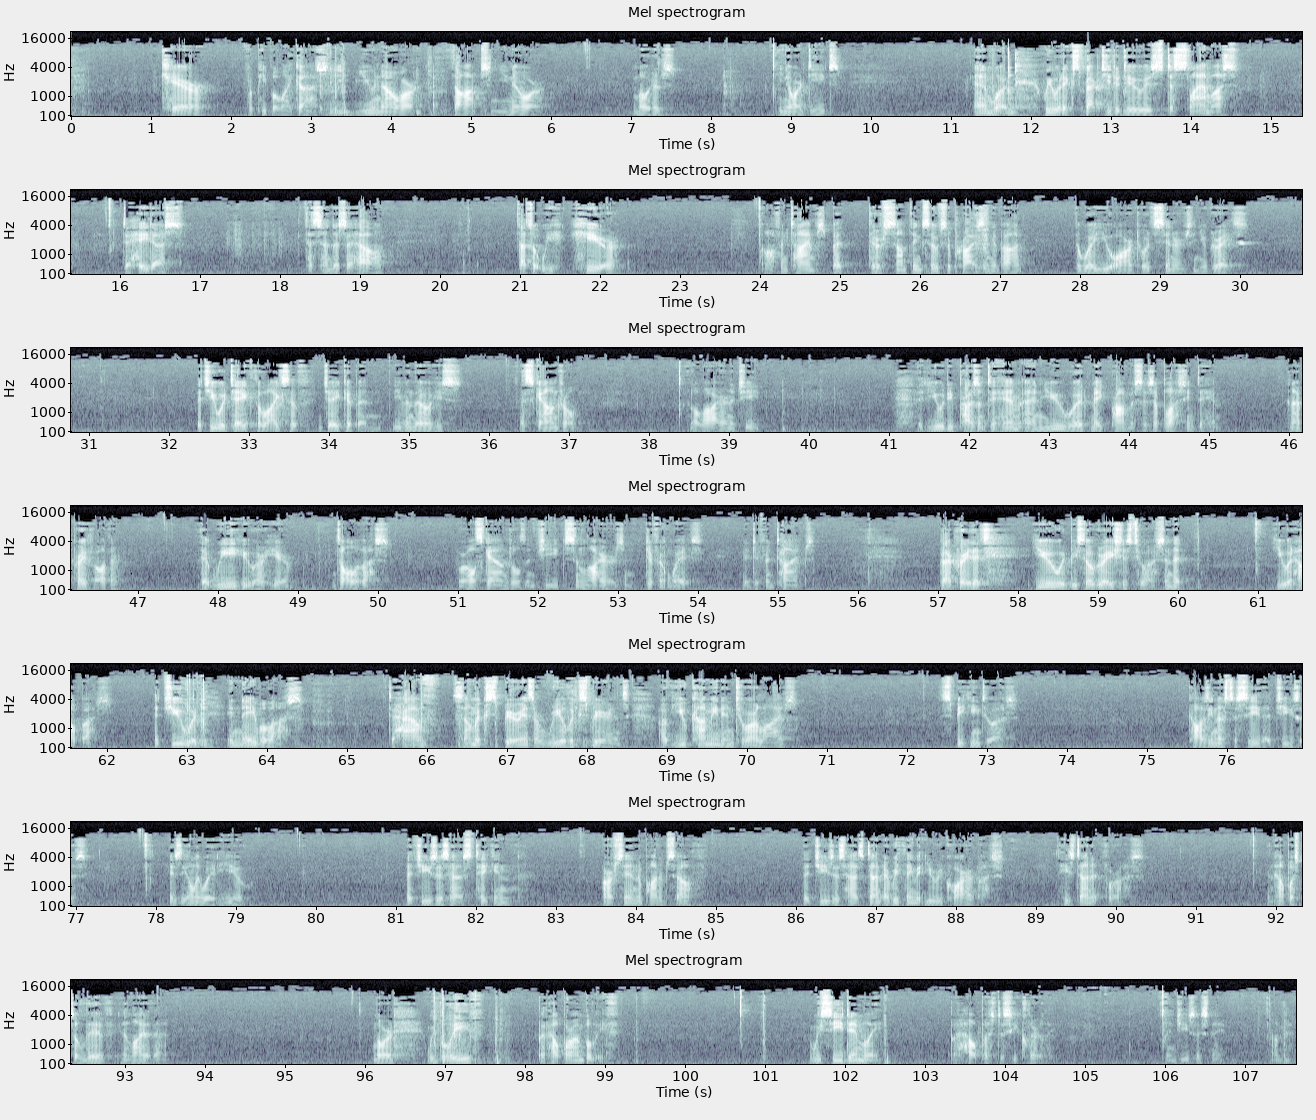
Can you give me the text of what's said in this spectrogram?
care for people like us. You, you know our thoughts and you know our motives, you know our deeds. And what we would expect you to do is to slam us, to hate us, to send us to hell. That's what we hear oftentimes, but there's something so surprising about the way you are towards sinners and your grace. That you would take the likes of Jacob, and even though he's a scoundrel, and a liar, and a cheat, that you would be present to him and you would make promises of blessing to him. And I pray, Father, that we who are here, it's all of us, we're all scoundrels and cheats and liars in different ways and at different times. But I pray that you would be so gracious to us and that you would help us, that you would enable us to have some experience, a real experience of you coming into our lives, speaking to us, causing us to see that Jesus is the only way to you that Jesus has taken our sin upon himself, that Jesus has done everything that you require of us. He's done it for us and help us to live in light of that. Lord, we believe, but help our unbelief. We see dimly, but help us to see clearly. In Jesus' name, Amen.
